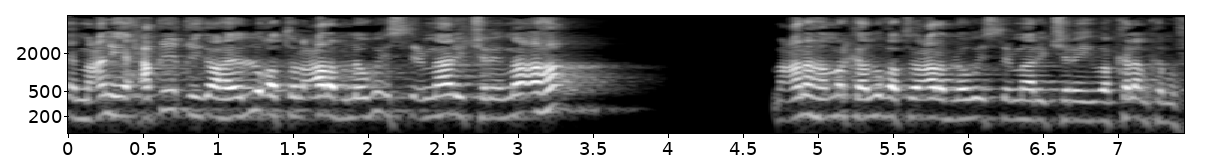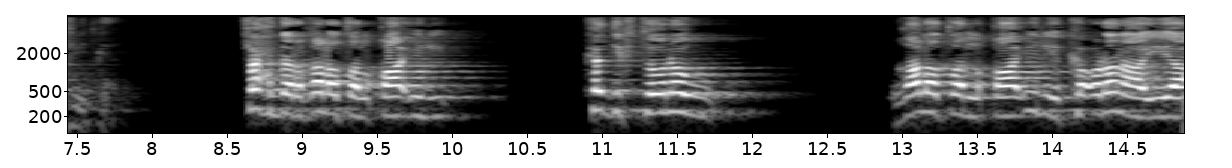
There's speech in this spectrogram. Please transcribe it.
Ee macnihii xaqiiqiga ah ee lugatulcarab loogu isticmaali jiray ma aha? Macnaha markaa lugatulcarab loogu isticmaali jiray waa kalaamka mufiidka. Faxdar kalata alqaa'ili. Ka digtoonow. Kalata alqaa'ili ka odhanaaya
